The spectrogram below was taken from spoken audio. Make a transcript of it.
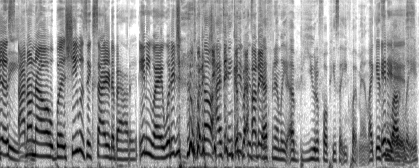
just, I don't know, but she was excited about it. Anyway, what did you, what did No, you I think, think, it is about it? definitely a beautiful piece of equipment. Like it's It is.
